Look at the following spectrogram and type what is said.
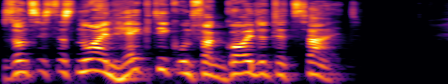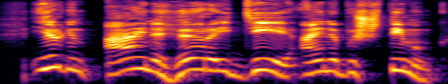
sonst ist es nur ein Hektik und vergeudete Zeit. Irgendeine höhere Idee, eine Bestimmung.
